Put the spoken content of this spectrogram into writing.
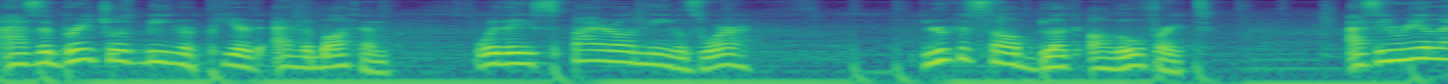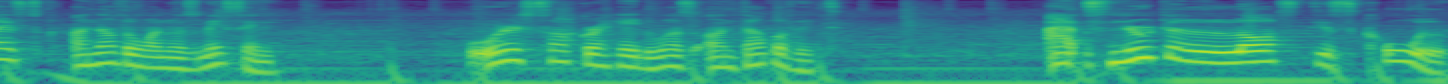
As the bridge was being repaired at the bottom, where the spiral nails were, Naruto saw blood all over it. As he realized another one was missing, where Sakura head was on top of it. As Naruto lost his cool,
